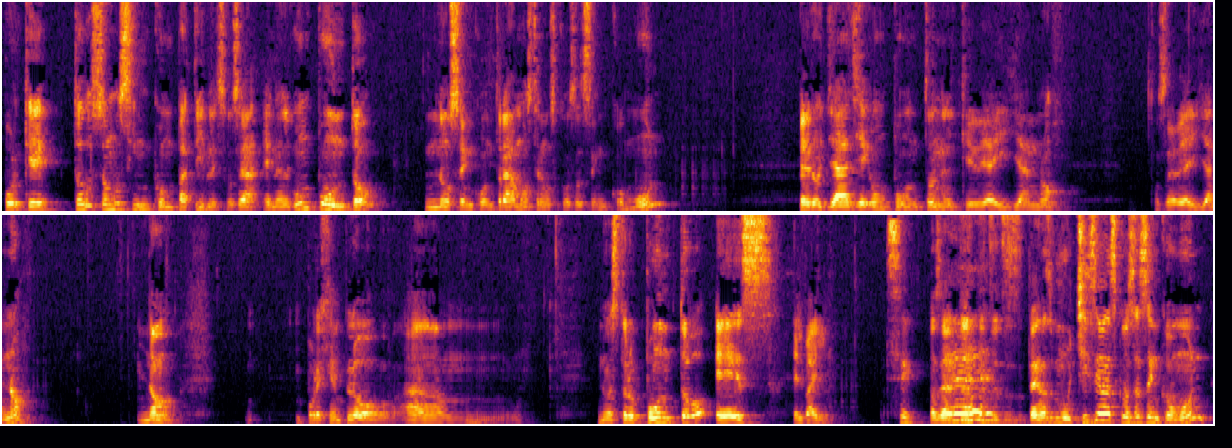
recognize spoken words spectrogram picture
porque todos somos incompatibles. O sea, en algún punto nos encontramos, tenemos cosas en común, pero ya llega un punto en el que de ahí ya no. O sea, de ahí ya no. No. Por ejemplo, nuestro punto es el baile. Sí. O sea, te- te- te- tenemos muchísimas cosas en común,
